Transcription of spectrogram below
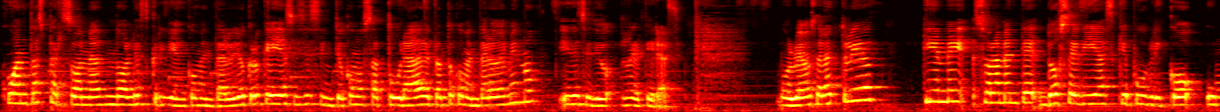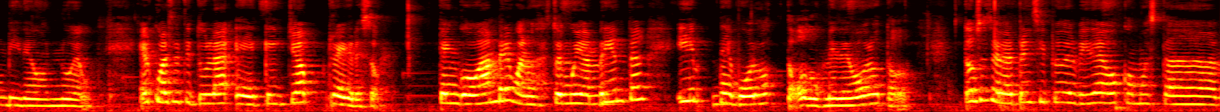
cuántas personas no le escribían comentarios. Yo creo que ella sí se sintió como saturada de tanto comentario de mismo y decidió retirarse. Volvemos a la actualidad. Tiene solamente 12 días que publicó un video nuevo, el cual se titula eh, Kate Job regresó tengo hambre, bueno, estoy muy hambrienta y devoro todo, me devoro todo. Entonces se ve al principio del video cómo está,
